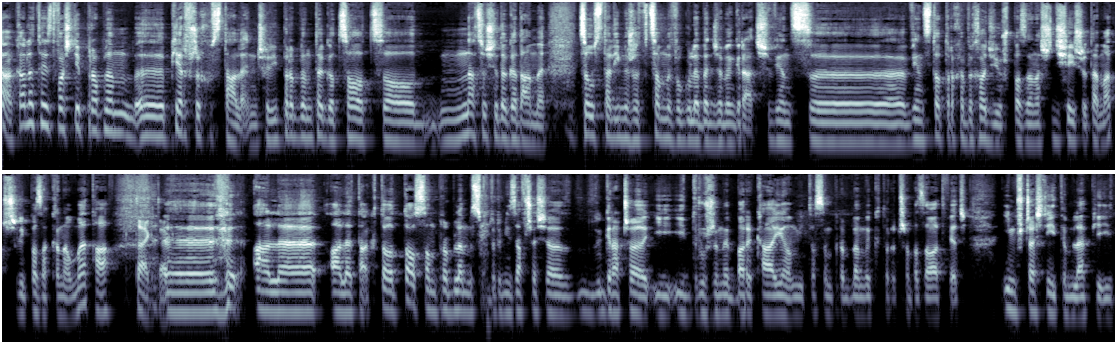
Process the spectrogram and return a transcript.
Tak, ale to jest właśnie problem y, pierwszych ustaleń, czyli problem tego, co, co, na co się dogadamy, co ustalimy, że w co my w ogóle będziemy grać, więc, y, więc to trochę wychodzi już poza nasz dzisiejszy temat, czyli poza kanał Meta. Tak, tak. Y, ale, ale tak, to, to są problemy, z którymi zawsze się gracze i, i drużyny barykają i to są problemy, które trzeba załatwiać. Im wcześniej, tym lepiej.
